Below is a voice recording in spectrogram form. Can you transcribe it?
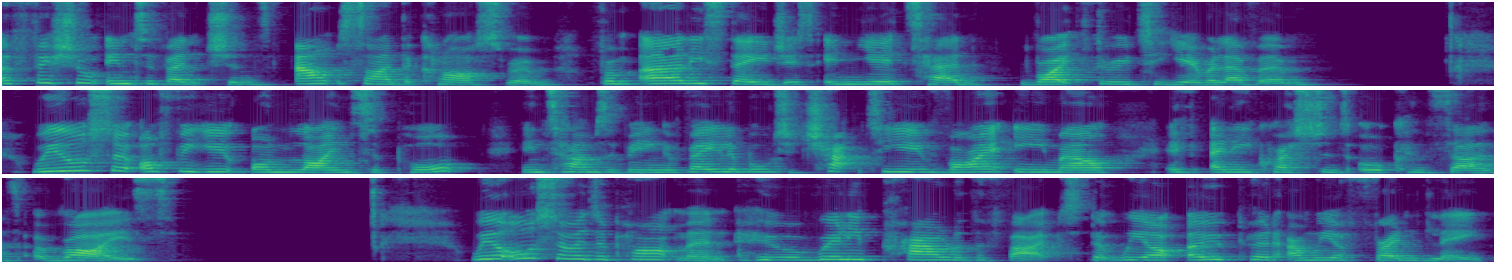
official interventions outside the classroom from early stages in Year 10 right through to Year 11. We also offer you online support in terms of being available to chat to you via email if any questions or concerns arise. We are also a department who are really proud of the fact that we are open and we are friendly.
